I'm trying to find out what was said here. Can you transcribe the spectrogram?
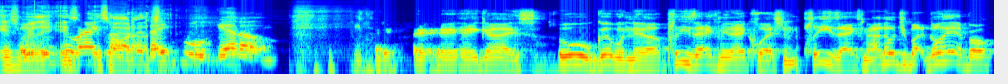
it's really It- it's, right, it's hard cause out the here. ghetto. Hey, hey, hey, guys. Ooh, good one, Nell. Please ask me that question. Please ask me. I know what you about. Go ahead, bro.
